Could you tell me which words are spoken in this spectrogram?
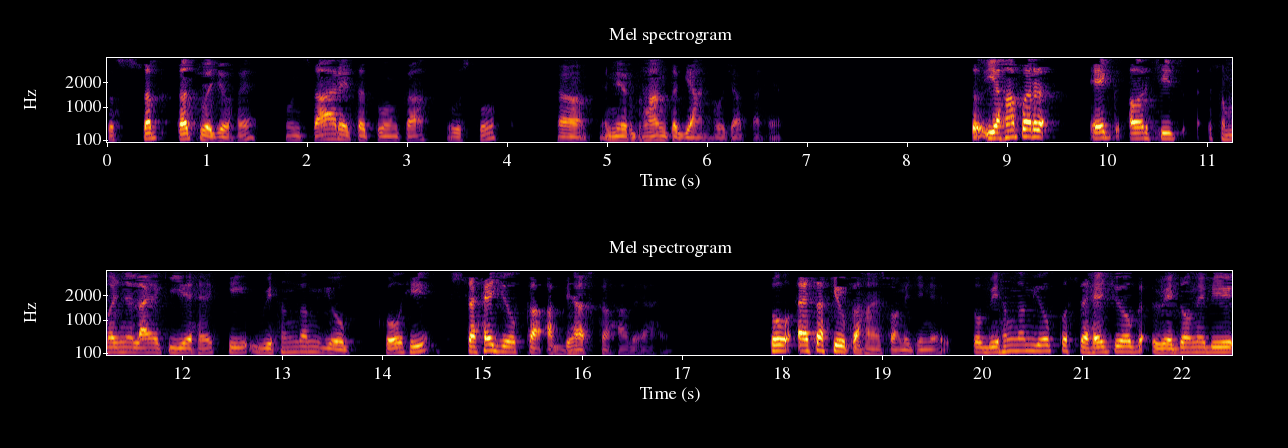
तो सब तत्व जो है, उन सारे तत्वों का उसको निर्भ्रांत ज्ञान हो जाता है। तो यहाँ पर एक और चीज़ समझने लायक ये है कि विहंगम योग को ही सहज योग का अभ्यास कहा गया है। तो ऐसा क्यों कहा है स्वामी जी ने? तो विहंगम योग को सहज योग वेदों में भी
